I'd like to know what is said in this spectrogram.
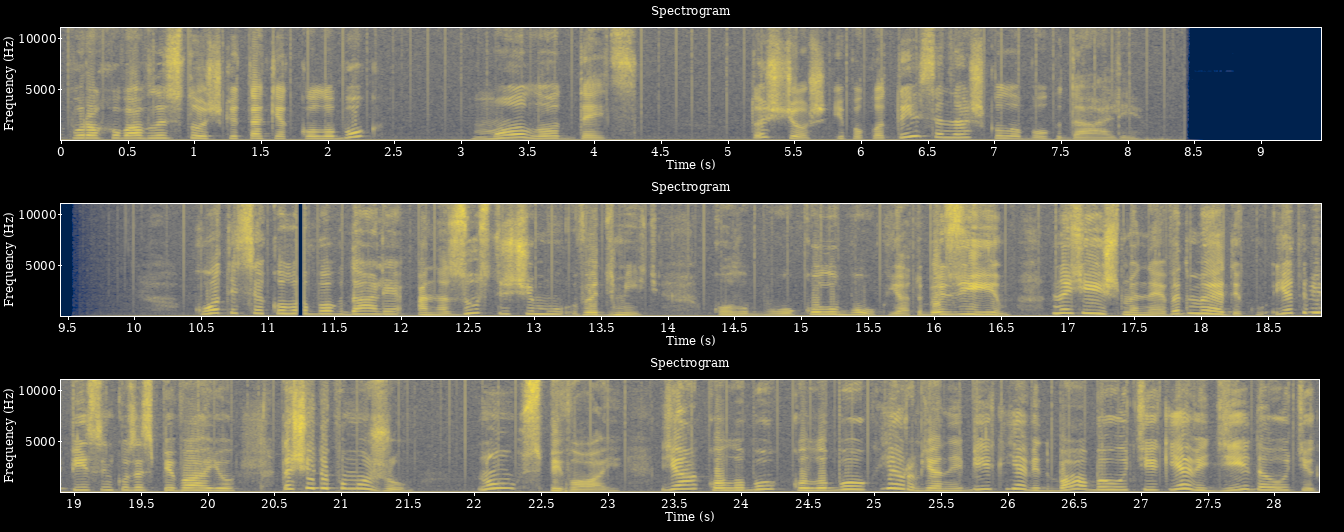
порахував листочки так, як колобок? Молодець. То що ж, і покотився наш колобок далі. Котиться колобок далі, а назустріч йому ведмідь. Колобок, колобок, я тебе з'їм. Не їж мене, ведмедику, я тобі пісеньку заспіваю, та ще й допоможу. Ну, співай. Я колобок, колобок, я рум'яний бік, я від баби утік, я від діда утік.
